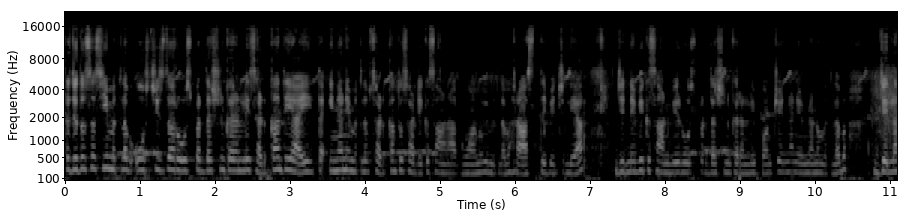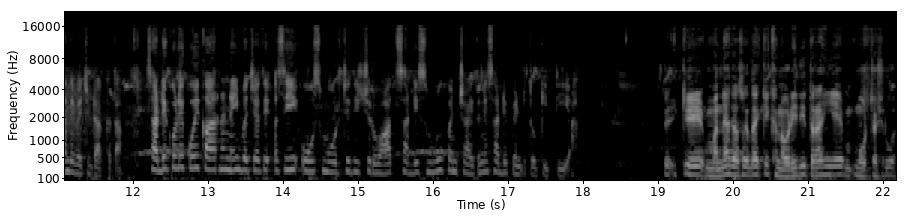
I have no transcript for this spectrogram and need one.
ਤਾਂ ਜਦੋਂ ਅਸੀਂ ਮਤਲਬ ਉਸ ਚੀਜ਼ ਦਾ ਰੋਸ ਪ੍ਰਦਰਸ਼ਨ ਕਰਨ ਲਈ ਸੜਕਾਂ ਤੇ ਆਏ ਤਾਂ ਇਹਨਾਂ ਨੇ ਮਤਲਬ ਸੜਕਾਂ ਤੋਂ ਸਾਡੇ ਕਿਸਾਨ ਆਗੂਆਂ ਨੂੰ ਵੀ ਮਤਲਬ ਹਰਾਸਤ ਦੇ ਵਿੱਚ ਲਿਆ, ਜਿੰਨੇ ਵੀ ਕਿਸਾਨ ਵੀ ਰੋਸ ਪ੍ਰਦਰਸ਼ਨ ਕਰਨ ਲਈ ਪਹੁੰਚੇ, ਇਹਨਾਂ ਨੇ ਉਹਨਾਂ ਨੂੰ ਮਤਲਬ ਜੇਲ੍ਹਾਂ ਦੇ ਵਿੱਚ ਡੱਕਤਾ। ਸਾਡੇ ਕੋਲੇ ਕੋਈ ਕਾਰਨ ਨਹੀਂ ਬਚਿਆ ਤੇ ਅਸੀਂ ਉਸ ਮੋਰਚੇ ਦੀ ਸ਼ੁਰੂਆਤ ਸਾਡੀ ਸਮੂਹ ਪੰਚਾਇਤ ਨੇ ਸਾਡੇ ਪਿੰਡ ਤੋਂ ਕੀਤੀ ਆ। ਤੇ ਕਿ ਮੰਨਿਆ ਜਾ ਸਕਦਾ ਹੈ ਕਿ ਖਨੌਰੀ ਦੀ ਤਰ੍ਹਾਂ ਹੀ ਇਹ ਮੋਰਚਾ ਸ਼ੁਰੂ ਹੈ?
